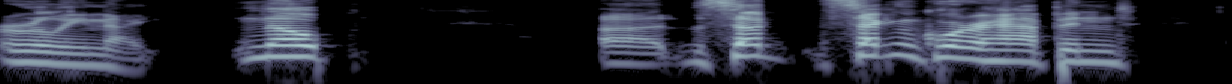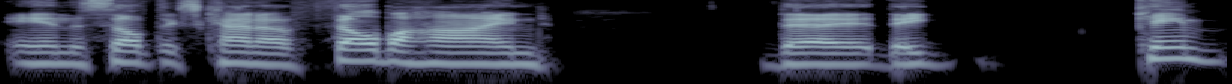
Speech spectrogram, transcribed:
early night. Nope. Uh, the sec- second quarter happened and the Celtics kind of fell behind. The, they came,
